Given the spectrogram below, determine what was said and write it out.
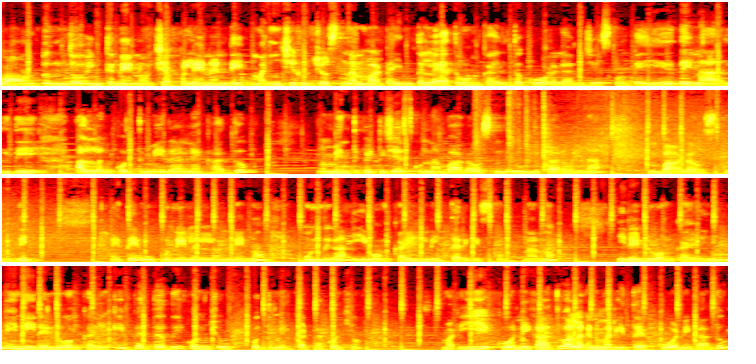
బాగుంటుందో ఇంకా నేను చెప్పలేనండి. మంచి రుచి వస్తుందన్నమాట. ఇంత లేత వంకాయలతో కూర కానీ చేసుకుంటే ఏదైనా ఇది అల్లం కొత్తిమీర అనే కాదు మెంతి పెట్టి చేసుకున్నా బాగా వస్తుంది ఉల్లికారం అయినా బాగా వస్తుంది. అయితే ఉప్పు నీళ్ళల్లో నేను ముందుగా ఈ వంకాయల్ని తరిగేసుకుంటున్నాను. ఈ రెండు వంకాయల్ని నేను ఈ రెండు వంకాయలకి పెద్దది కొంచెం కొత్తిమీర కట్ట కొంచెం మరీ ఎక్కువ అని కాదు అలాగని మరీ తక్కువ అని కాదు.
